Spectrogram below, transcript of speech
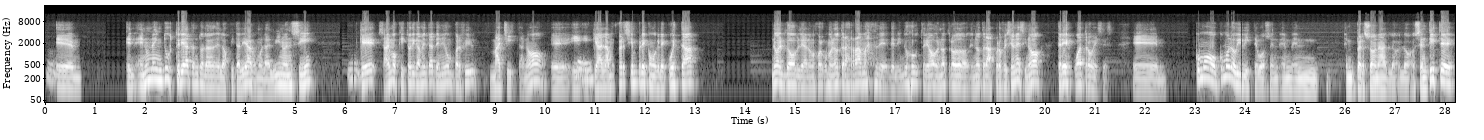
Mm. Eh, en, una industria, tanto la de la hospitalidad como la del vino en sí, mm. que sabemos que históricamente ha tenido un perfil machista, ¿no? Eh, y, que a la mujer siempre es como que le cuesta, no el doble, a lo mejor como en otras ramas de, la industria o en, otro, en otras profesiones, sino tres, cuatro veces. Eh, ¿cómo, lo viviste vos en, persona? ¿Lo, sentiste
